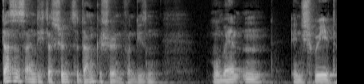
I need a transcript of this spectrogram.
Das ist eigentlich das schönste Dankeschön von diesen Momenten, in Schwedt.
